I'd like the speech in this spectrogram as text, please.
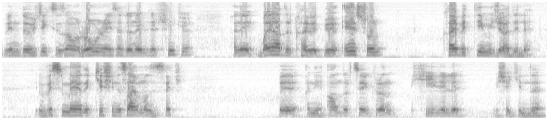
beni döveceksiniz ama Roman Reigns'e dönebilir. Çünkü hani bayağıdır kaybetmiyor. En son kaybettiği mücadele WrestleMania'da keşini saymaz isek ve hani Undertaker'ın hileli bir şekilde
